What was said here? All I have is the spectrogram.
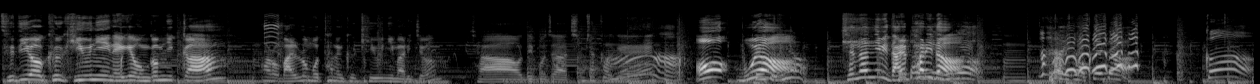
드디어 그 기운이 내게 온 겁니까? 바로 말로 못하는 그 기운이 말이죠 자 어디 보자 침착하게 아, 어? 뭐야 제나님이 날파리다 야, 이거? 그거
